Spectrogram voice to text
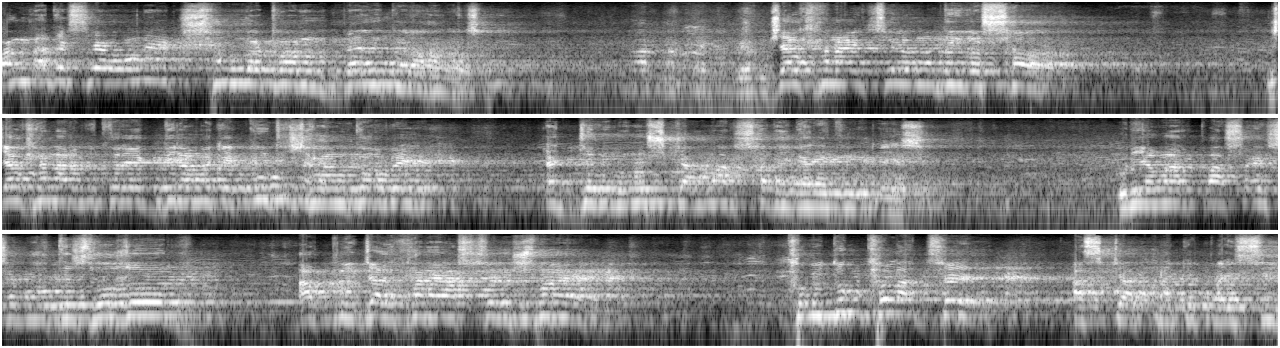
বাংলাদেশে অনেক সংগঠন ব্যান করা হয়েছে। জেলখানায় ছিলাম দুই বছর জেলখানার ভিতরে একদিন আমাকে কুটি চালান করবে। একজন মানুষকে আমার সাথে গাড়ি করে এসে। উনি আমার পাশে এসে বলতেছে, হুজুর, আপনি জেলখানায় আসছেন শুনে খুবই দুঃখ লাগছে। আজকে আপনাকে পাইছি।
